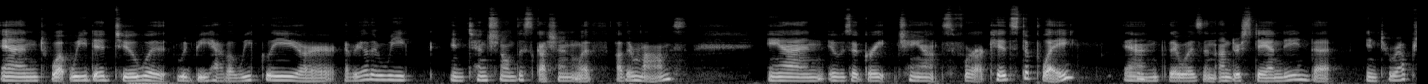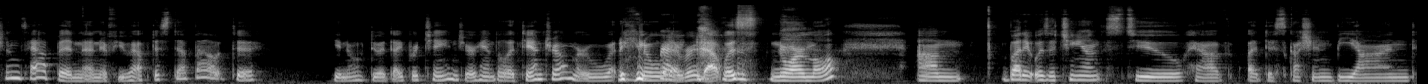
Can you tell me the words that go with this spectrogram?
and what we did too would, would be have a weekly or every other week intentional discussion with other moms. And it was a great chance for our kids to play. And mm-hmm. there was an understanding that interruptions happen. And if you have to step out to you know, do a diaper change or handle a tantrum or what, you know, whatever. Right. that was normal. Um, but it was a chance to have a discussion beyond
